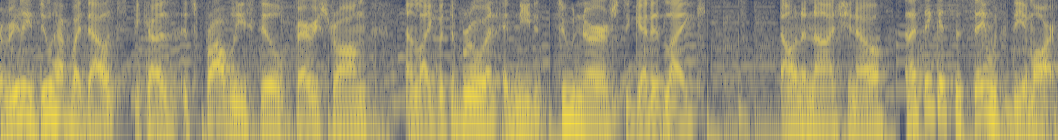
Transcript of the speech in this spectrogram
I really do have my doubts because it's probably still very strong and like with the Bruen, it needed two nerfs to get it like down a notch, you know? And I think it's the same with the DMR.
